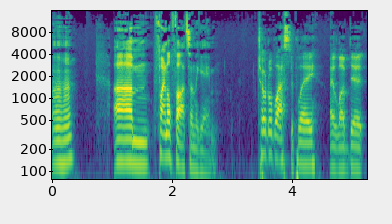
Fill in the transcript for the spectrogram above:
Ugh. Um, final thoughts on the game. Total blast to play. I loved it.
